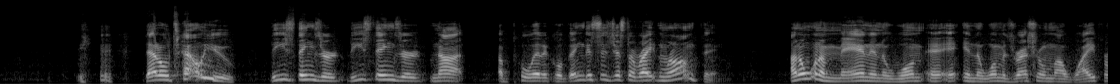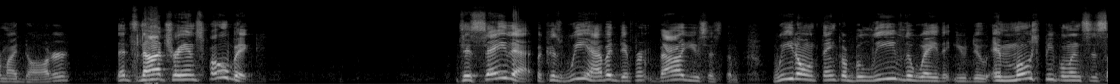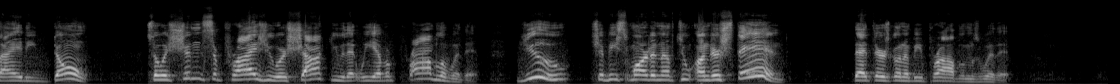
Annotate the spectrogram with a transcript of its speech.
That'll tell you these things are these things are not a political thing. This is just a right and wrong thing. I don't want a man in a woman in the woman's restroom with my wife or my daughter. That's not transphobic. To say that because we have a different value system. We don't think or believe the way that you do. And most people in society don't. So it shouldn't surprise you or shock you that we have a problem with it. You should be smart enough to understand that there's going to be problems with it.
